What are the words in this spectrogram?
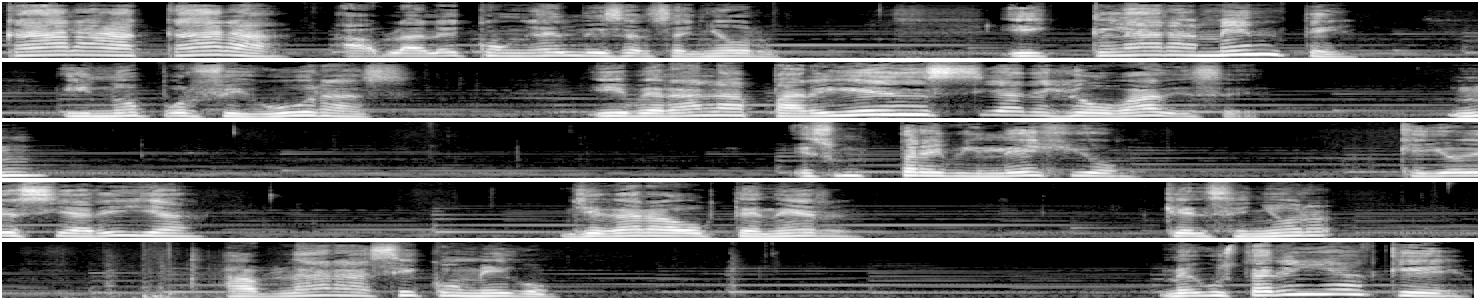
cara a cara, hablaré con él, dice el Señor, y claramente, y no por figuras, y verá la apariencia de Jehová, dice. Es un privilegio que yo desearía llegar a obtener que el Señor hablara así conmigo. Me gustaría que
